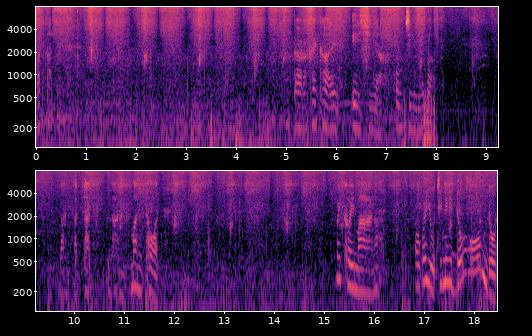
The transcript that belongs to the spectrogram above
ปัดตัดหน้าตา คล้ายๆ เอเชีย คนจีนหรือเปล่าร้านปัดตัดร้านมันถอด ไม่เคยมาเนาะเราก็อยู่ที่นี่โดนโดน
